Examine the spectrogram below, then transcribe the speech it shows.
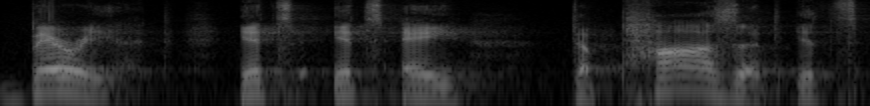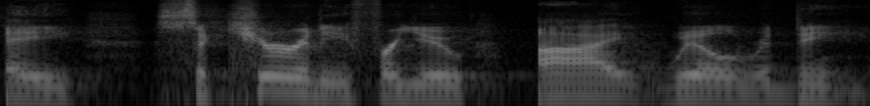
bury it. It's, it's a deposit, it's a security for you. I will redeem,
